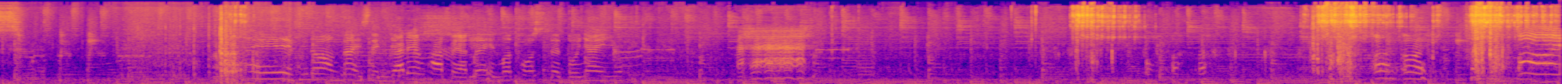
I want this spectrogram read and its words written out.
สต์เอ้ยพี่น้องได้เส้นยาแดงพาแปดเลยเห็นว่าโทสต์แต่ตัวใหญ่อยู่อ่าฮ่า โอ้ยโอ้ยโอ้ย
